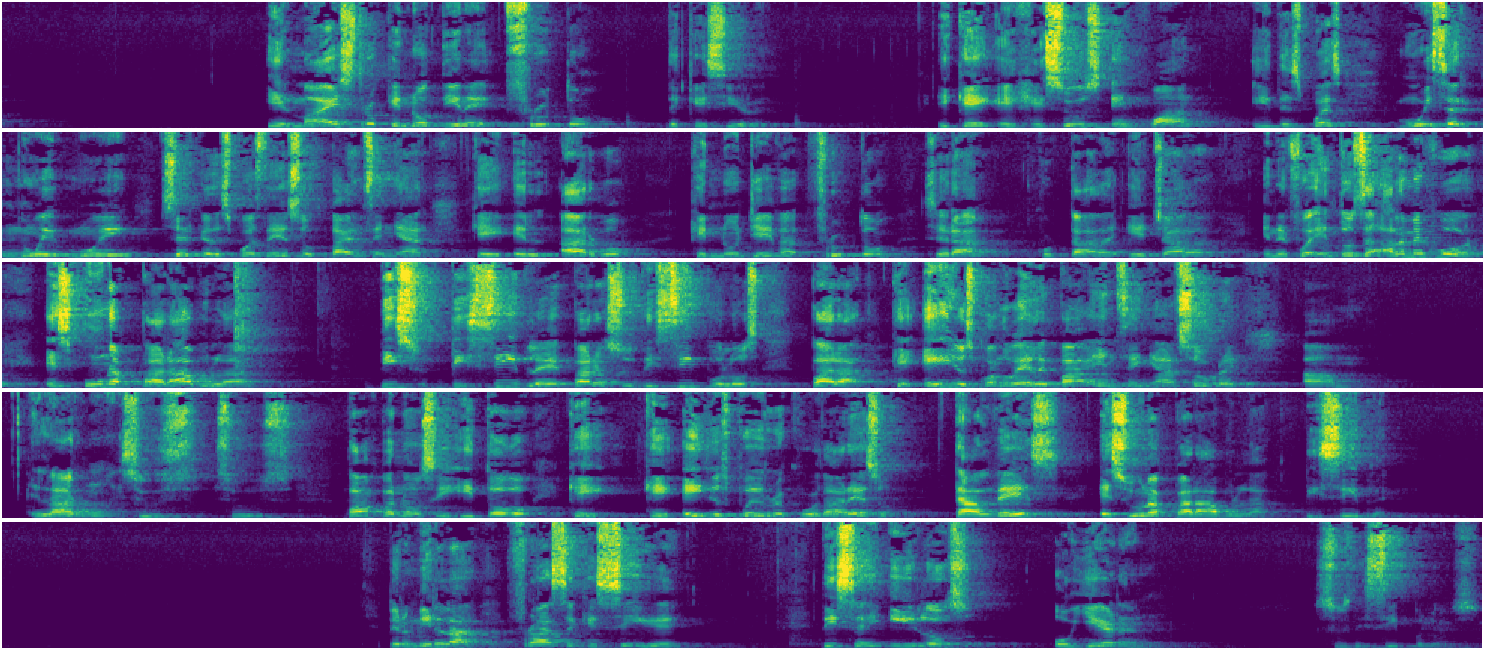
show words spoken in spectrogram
Y el maestro que no tiene fruto, ¿de qué sirve? Y que Jesús en Juan y después, muy, muy, muy cerca después de eso, va a enseñar que el árbol que no lleva fruto será cortada y echada en el fuego. Entonces, a lo mejor es una parábola visible para sus discípulos, para que ellos, cuando Él va a enseñar sobre el árbol, sus, sus pámpanos y, todo, que, que ellos pueden recordar eso. Tal vez es una parábola visible. Pero mira la frase que sigue. Dice, y los oyeron sus discípulos.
